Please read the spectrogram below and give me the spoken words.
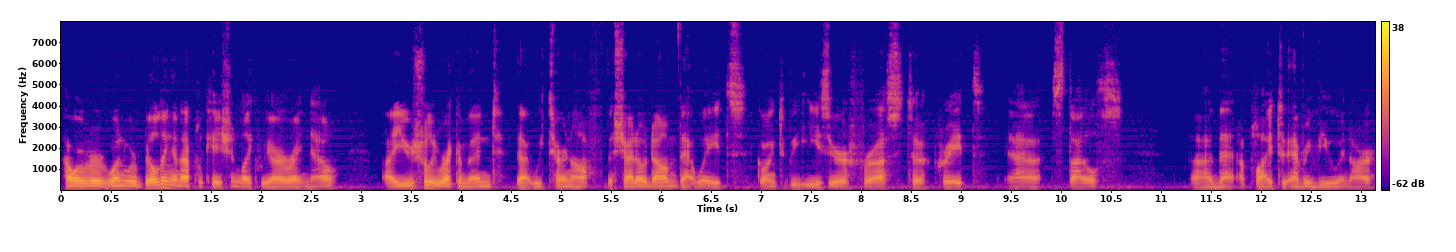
However, when we're building an application like we are right now, I usually recommend that we turn off the Shadow DOM. That way it's going to be easier for us to create uh, styles uh, that apply to every view in our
